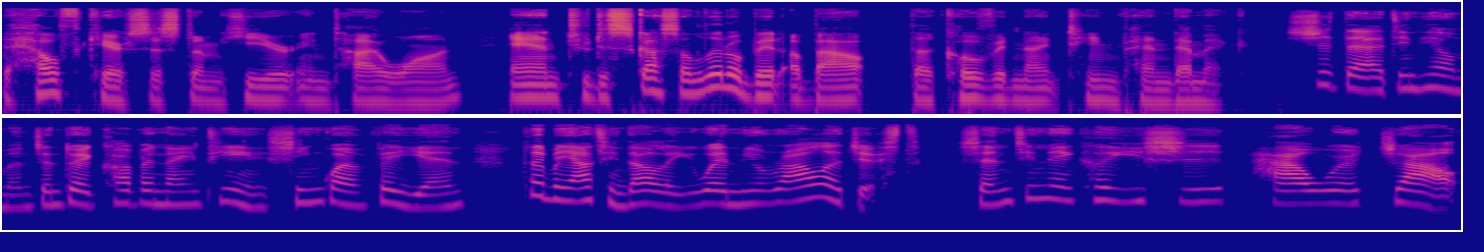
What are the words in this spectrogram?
the healthcare system here in Taiwan and to discuss a little bit about the COVID 19 pandemic. 是的，今天我们针对 COVID-19 新冠肺炎，特别邀请到了一位 neurologist 神经内科医师 Howard Zhao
